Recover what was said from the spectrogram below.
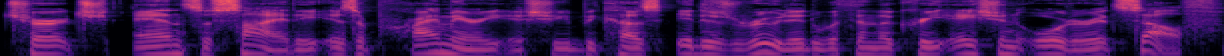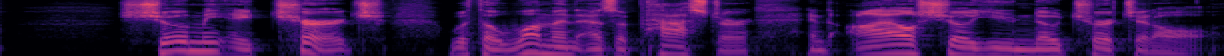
church, and society is a primary issue because it is rooted within the creation order itself. Show me a church with a woman as a pastor, and I'll show you no church at all.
